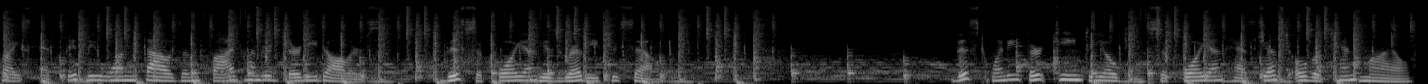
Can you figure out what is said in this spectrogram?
Price at $51,530. This Sequoia is ready to sell. This 2013 Toyota Sequoia has just over 10 miles.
